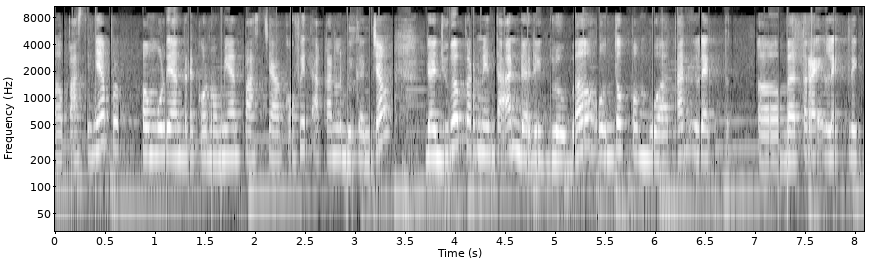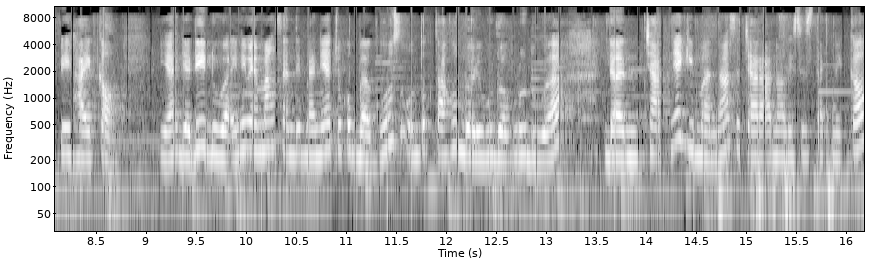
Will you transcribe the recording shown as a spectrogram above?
uh, pastinya pemulihan perekonomian pasca Covid akan lebih kencang dan juga permintaan dari global untuk pembuatan elektrik, uh, baterai electric vehicle ya jadi dua ini memang sentimennya cukup bagus untuk tahun 2022 dan chartnya gimana secara analisis teknikal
